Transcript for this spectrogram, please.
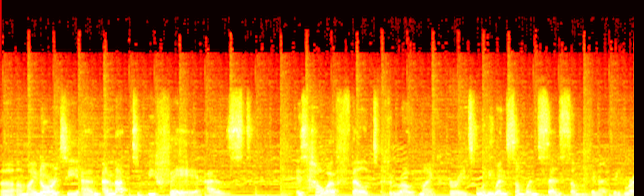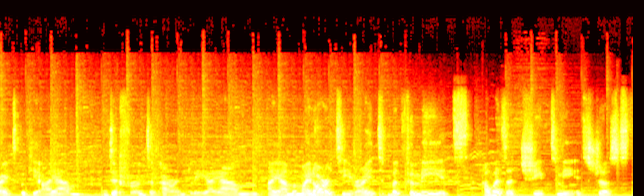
uh, a minority, and and that to be fair has is how I've felt throughout my career. It's only when someone says something I think, right, okay, I am different apparently. I am I am a minority, right? But for me it's how has that shaped me? It's just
